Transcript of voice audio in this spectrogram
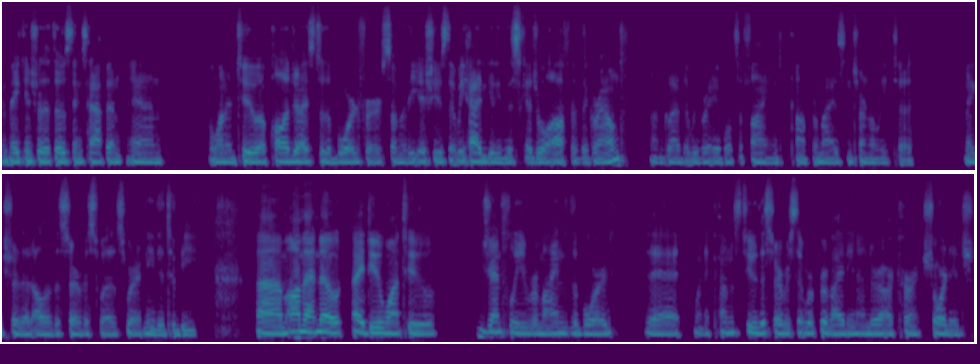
and making sure that those things happen. And I wanted to apologize to the board for some of the issues that we had getting the schedule off of the ground. I'm glad that we were able to find compromise internally to make sure that all of the service was where it needed to be. Um, on that note, I do want to gently remind the board that when it comes to the service that we're providing under our current shortage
